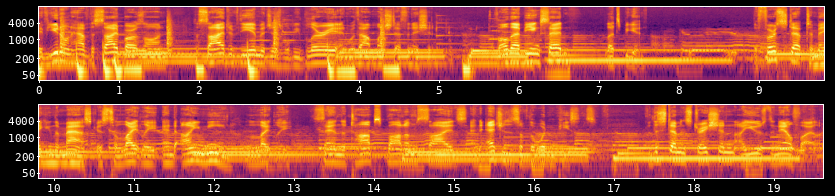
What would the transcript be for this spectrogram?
If you don't have the sidebars on, the sides of the images will be blurry and without much definition. With all that being said, let's begin. The first step to making the mask is to lightly, and I mean lightly, sand the tops, bottoms, sides, and edges of the wooden pieces. For this demonstration, I used a nail filer.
